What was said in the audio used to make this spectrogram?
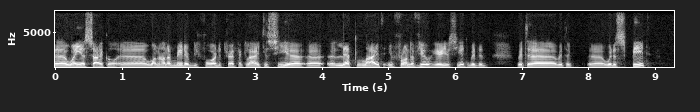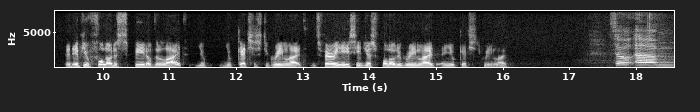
Uh, when you cycle uh, 100 meter before the traffic light, you see a, a, a, LED light in front of you. Here you see it with a, with a, with a, uh, with a speed. And if you follow the speed of the light, you, you catch the green light. It's very easy. Just follow the green light and you catch the green light. So um,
